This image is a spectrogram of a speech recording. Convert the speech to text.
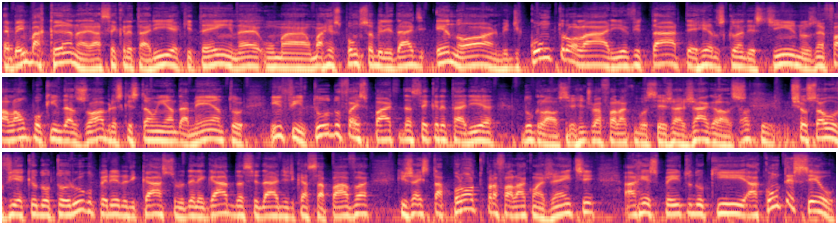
É bem bacana a secretaria que tem, né, uma, uma responsabilidade enorme de controlar e evitar terrenos clandestinos, né, falar um pouquinho das obras que estão em andamento, enfim, tudo faz parte da secretaria do Glaucio. A gente vai falar com você já já, Glaucio. Okay. Deixa eu só ouvir aqui o doutor Hugo Pereira de Castro, delegado da cidade de Caçapava, que já está pronto para falar com a gente a respeito do que aconteceu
